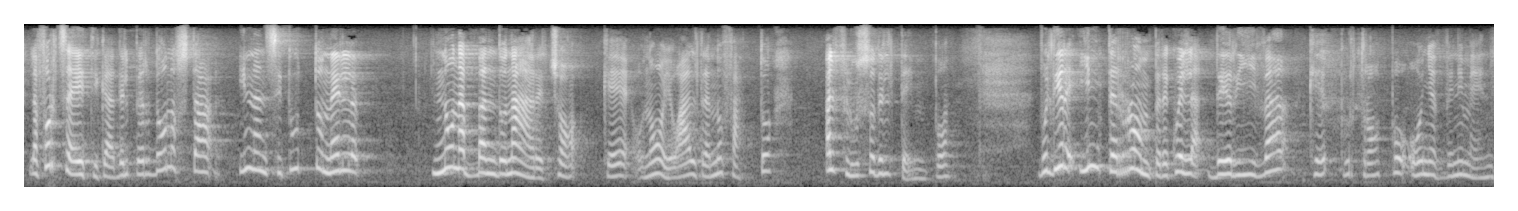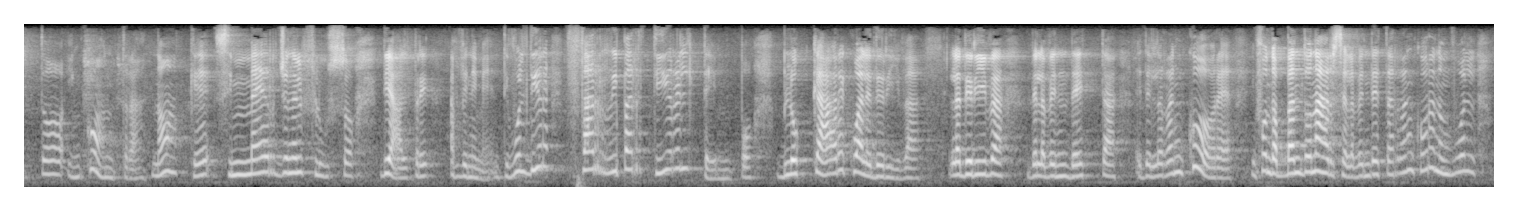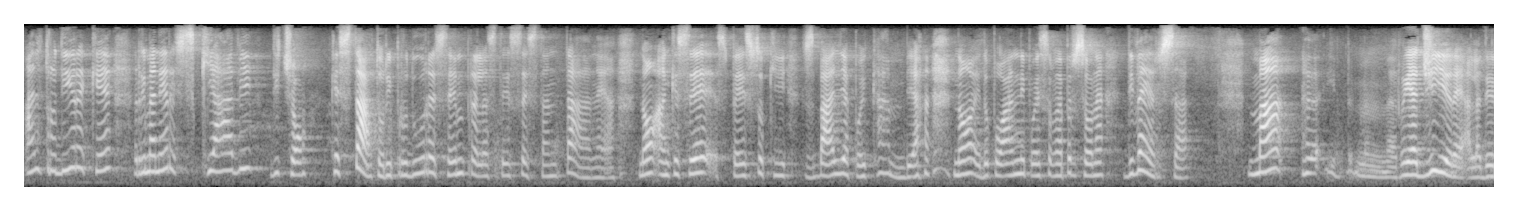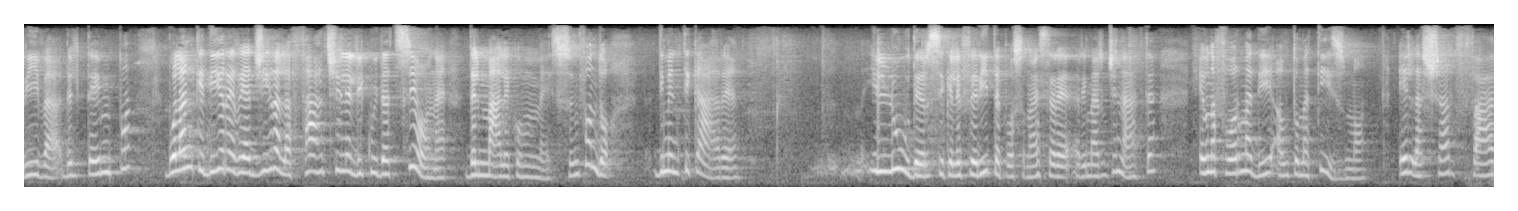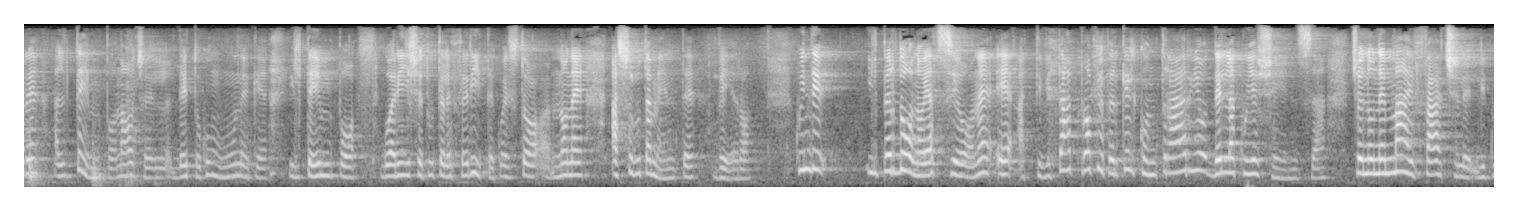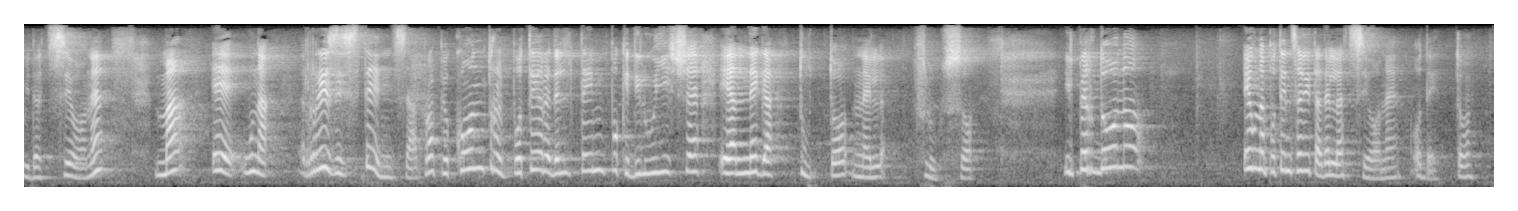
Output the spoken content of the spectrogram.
La forza etica del perdono sta innanzitutto nel non abbandonare ciò che o noi o altri hanno fatto al flusso del tempo vuol dire interrompere quella deriva che purtroppo ogni avvenimento incontra, no? che si immerge nel flusso di altri avvenimenti. Vuol dire far ripartire il tempo, bloccare quale deriva? La deriva della vendetta e del rancore. In fondo abbandonarsi alla vendetta e al rancore non vuol altro dire che rimanere schiavi di ciò che è stato riprodurre sempre la stessa istantanea, no? anche se spesso chi sbaglia poi cambia no? e dopo anni può essere una persona diversa. Ma eh, reagire alla deriva del tempo vuole anche dire reagire alla facile liquidazione del male commesso. In fondo dimenticare, illudersi che le ferite possono essere rimarginate è una forma di automatismo, e lasciar fare al tempo, no? C'è il detto comune che il tempo guarisce tutte le ferite, questo non è assolutamente vero. Quindi il perdono è azione, è attività proprio perché è il contrario della quiescenza, cioè non è mai facile liquidazione, ma è una resistenza proprio contro il potere del tempo che diluisce e annega tutto nel flusso. Il perdono è una potenzialità dell'azione, ho detto,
